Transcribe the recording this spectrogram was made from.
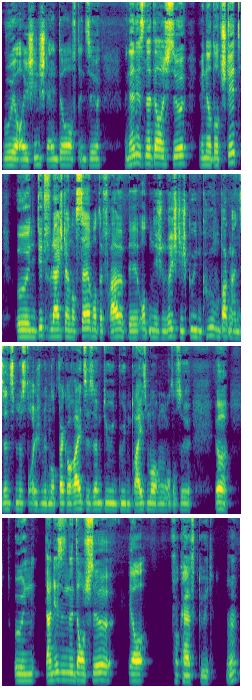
wo ihr euch hinstellen dürft und so. Und dann ist natürlich so, wenn ihr dort steht und tut vielleicht dann noch selber der Frau ordentlich einen richtig guten Kuchen backen, ansonsten müsst ihr euch mit einer Bäckerei zusammen tun, einen guten Preis machen oder so. Ja. Und dann ist es natürlich so, ihr verkauft gut. Ne?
